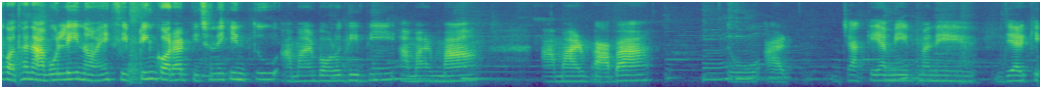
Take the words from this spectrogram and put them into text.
আরেকটা কথা না বললেই নয় শিফটিং করার পিছনে কিন্তু আমার বড় দিদি, আমার মা, আমার বাবা, তো আর যাকে আমি মানে যে আর কি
